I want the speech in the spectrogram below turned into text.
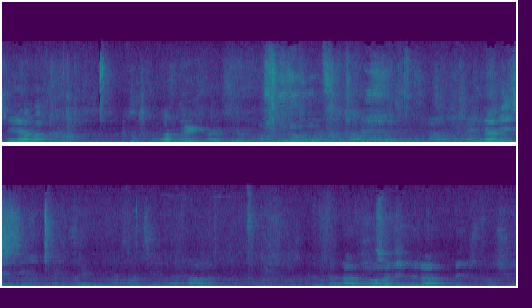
Se llama Andrés. ¿Y? Ah, el canal jóvenes de la menstruación.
